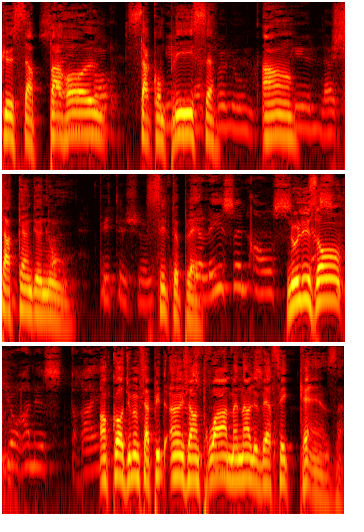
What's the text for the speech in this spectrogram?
que sa parole s'accomplisse en chacun de nous. S'il te plaît. Nous lisons 1. Johannes 3. Encore du même chapitre 1 Jean 3, maintenant le verset 15.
